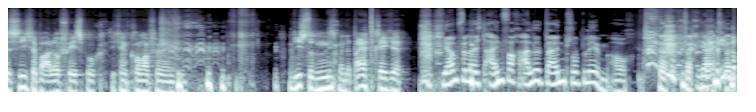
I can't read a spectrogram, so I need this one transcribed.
Das sehe ich aber alle auf Facebook, die kein Komma verwenden. Liest du denn nicht meine Beiträge? Die haben vielleicht einfach alle dein Problem auch. Ja, eben.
